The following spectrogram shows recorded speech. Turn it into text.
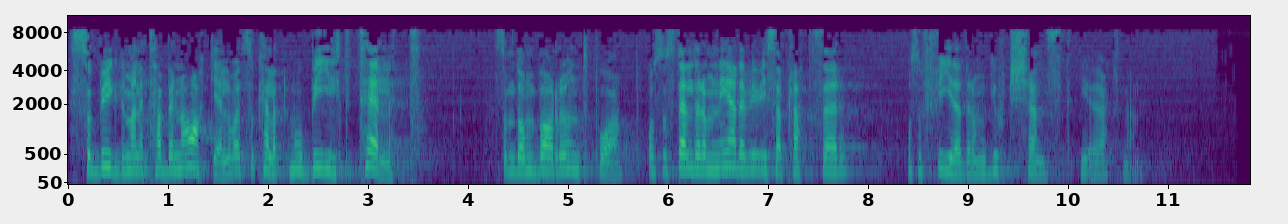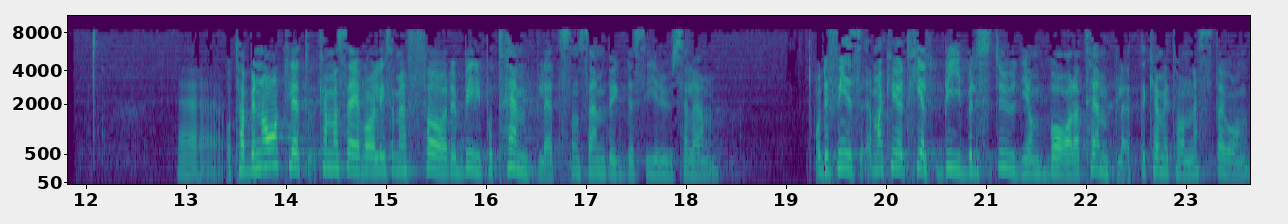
så byggde man ett tabernakel, det var ett så kallat mobilt tält som de bar runt på. Och så ställde de ner det vid vissa platser och så firade de gudstjänst i öknen. Eh, och tabernaklet kan man säga var liksom en förebild på templet som sen byggdes i Jerusalem. Och det finns, man kan göra ett helt bibelstudium om bara templet. Det kan vi ta nästa gång.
